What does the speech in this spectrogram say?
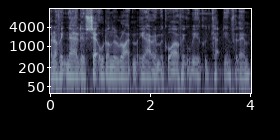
and I think now they've settled on the right. You know, Harry Maguire, I think, will be a good captain for them.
